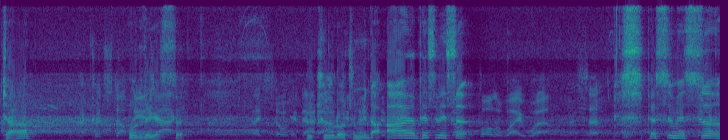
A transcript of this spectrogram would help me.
자, 로드리게스 우측으로 줍니다. 아. 패스미스. 패스미스.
